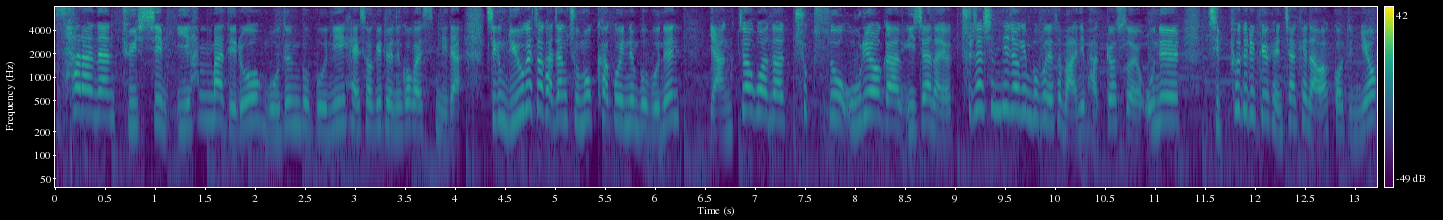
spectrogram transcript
살아난 뒷심 이 한마디로 모든 부분이 해석이 되는 것 같습니다. 지금 뉴욕에서 가장 주목하고 있는 부분은 양적 완화 축소 우려감이잖아요. 투자 심리적인 부분에서 많이 바뀌었어요. 오늘 지표들이 꽤 괜찮게 나왔거든요.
